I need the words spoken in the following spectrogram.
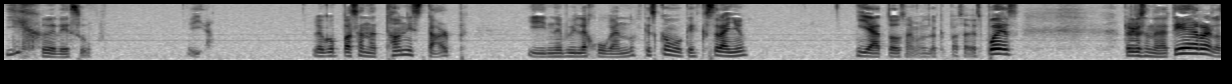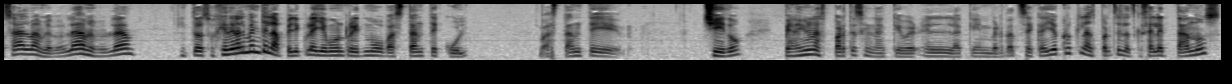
Hijo de su. Y ya. Luego pasan a Tony Stark y Nebula jugando, que es como que extraño, y ya todos sabemos lo que pasa después. Regresan a la Tierra, lo salvan, bla, bla, bla, bla, bla, bla. Y todo eso. Generalmente la película lleva un ritmo bastante cool. Bastante chido. Pero hay unas partes en la que, en, la que en verdad se cae. Yo creo que las partes en las que sale Thanos.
